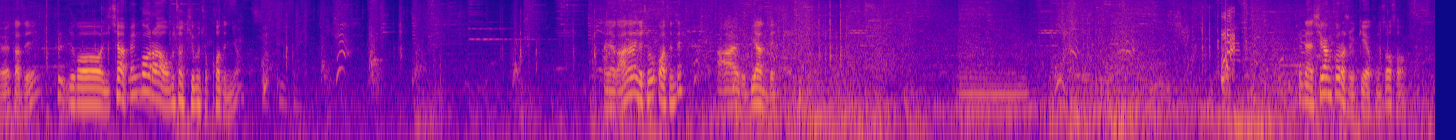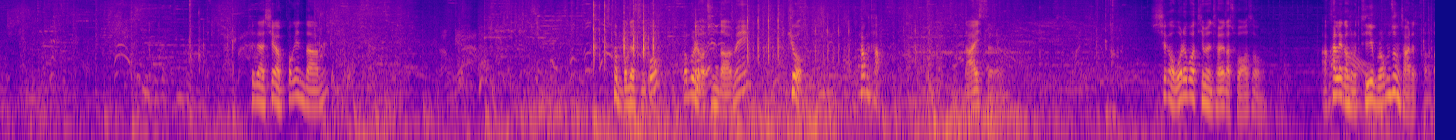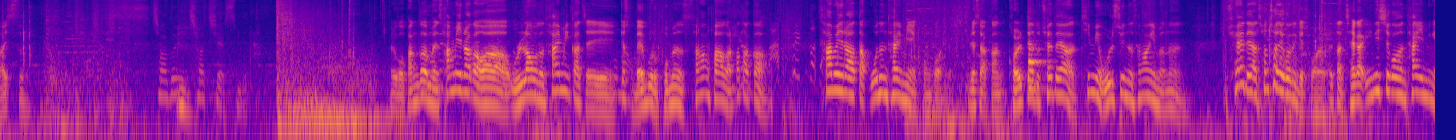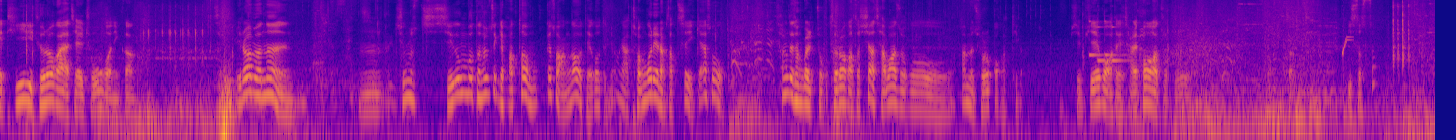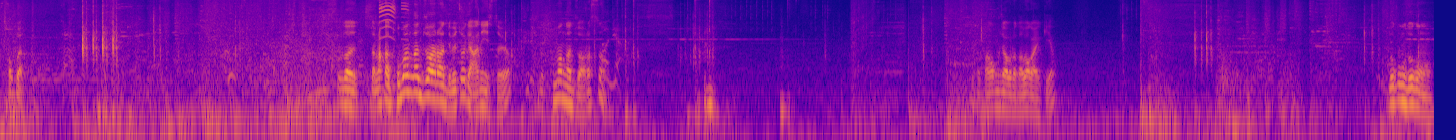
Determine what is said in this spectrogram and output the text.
여기까지 풀- 이거 유채화 뺀 거라 엄청 기분 좋거든요 아니 이거 안 하는 게 좋을 것 같은데? 아이고 미안한데 최대한 시간 끌어줄게요 공 써서. 최대한 시간 뻐긴 다음에. 스톱 먹여주고 W 맞춘 다음에 큐 평타. 나이스. 시간 오래 버티면 저희가 좋아서. 아칼레가 그리고 드립을 엄청 잘했다. 나이스. 적을 처치했습니다. 그리고 방금은 3이라가 올라오는 타이밍까지 계속 맵으로 보면서 상황 파악을 하다가 3이라 딱 오는 타이밍에 건 거예요 그래서 약간 걸 때도 최대한 팀이 올 수 있는 상황이면은 최대한 천천히 거는 게 좋아요 일단 제가 이니시 거는 타이밍에 딜이 들어가야 제일 좋은 거니까 이러면은 음, 지금 지금부터 솔직히 바텀 계속 안 가도 되거든요. 그냥 정글이랑 같이 계속 상대 정글 쪽 들어가서 시야 잡아주고 하면 좋을 것 같아요. 혹시 비에고가 되게 잘 커가지고 자, 있었어? 어 뭐야? 나, 나 약간 도망간 줄 알았는데 왜 저기 안에 있어요? 나 도망간 줄 알았어. 마공 잡으러 넘어갈게요. 노공 노공.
